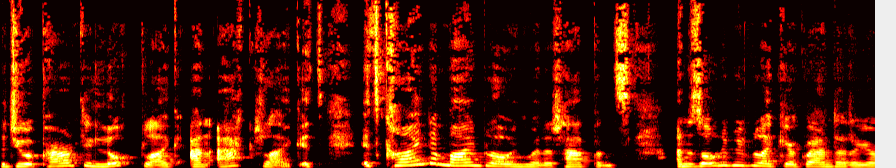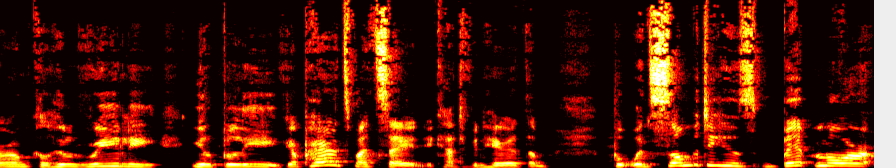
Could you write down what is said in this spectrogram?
that you apparently look like and act like, it's it's kind of mind blowing when it happens. And it's only people like your granddad or your uncle who really you'll believe. Your parents might say it, you can't even hear them. But when somebody who's a bit more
